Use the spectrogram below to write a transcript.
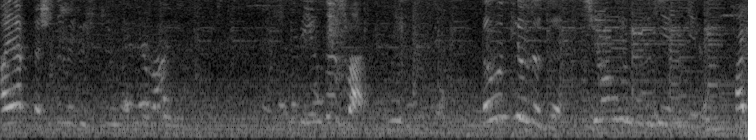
ayak taşıdır ve üstünde ne var? Üstünde bir yıldız var. Davut yıldızı, Siyon yıldızı diyebilirim. Hadi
